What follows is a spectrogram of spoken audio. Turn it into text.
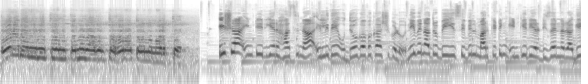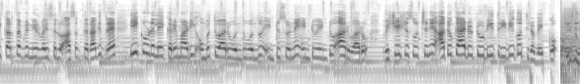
ಬೇರೆ ಬೇರೆ ರೀತಿಯಲ್ಲಿ ತನ್ನದೇ ಆದಂತಹ ಹೋರಾಟವನ್ನು ಮಾಡುತ್ತೆ. ಇಶಾ ಇಂಟೀರಿಯರ್ ಹಾಸನ ಇಲ್ಲಿದೆ ಉದ್ಯೋಗಾವಕಾಶಗಳು. ನೀವೇನಾದರೂ BE civil marketing interior designer ಆಗಿ ಕರ್ತವ್ಯ ನಿರ್ವಹಿಸಲು ಆಸಕ್ತರಾಗಿದ್ರೆ ಈ ಕೂಡಲೇ ಕರೆ ಮಾಡಿ ಒಂಬತ್ತು ಆರು ಒಂದು ಒಂದು ಎಂಟು ಸೊನ್ನೆ ಎಂಟು ಎಂಟು ಆರು ಆರು. ವಿಶೇಷ ಸೂಚನೆ AutoCAD two D three D ಗೊತ್ತಿರಬೇಕು. ಇದು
